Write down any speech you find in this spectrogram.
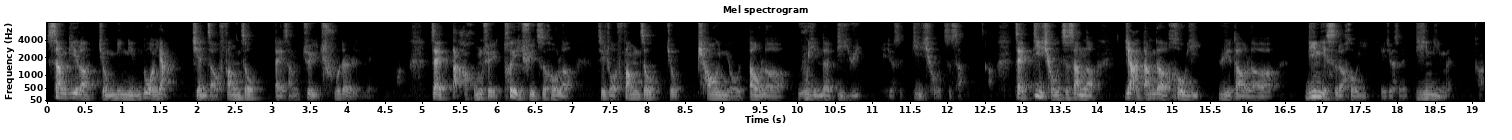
上帝呢，就命令诺亚建造方舟，带上最初的人类。在大洪水退去之后呢，这座方舟就漂流到了无垠的地狱，也就是地球之上啊。在地球之上呢，亚当的后裔遇到了莉莉丝的后裔，也就是妮妮们啊。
